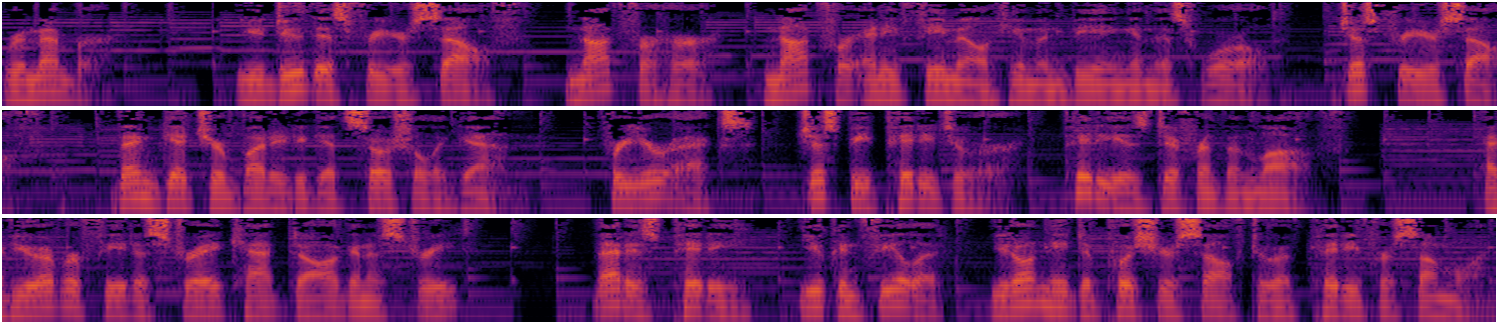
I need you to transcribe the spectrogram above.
Remember, you do this for yourself, not for her, not for any female human being in this world, just for yourself. Then get your buddy to get social again. For your ex, just be pity to her. Pity is different than love. Have you ever feed a stray cat dog in a street? That is pity, you can feel it, you don't need to push yourself to have pity for someone.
